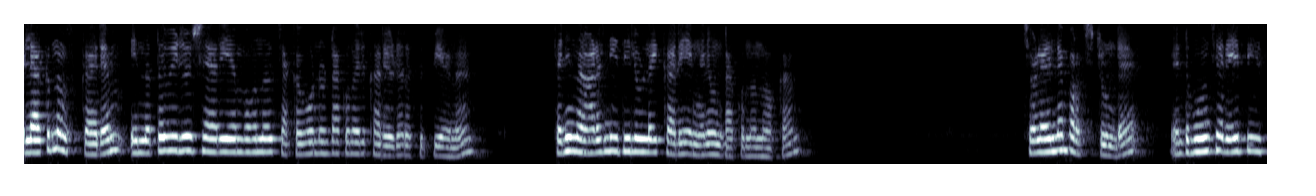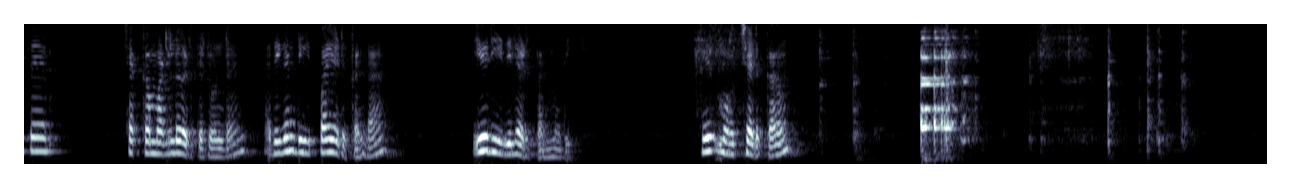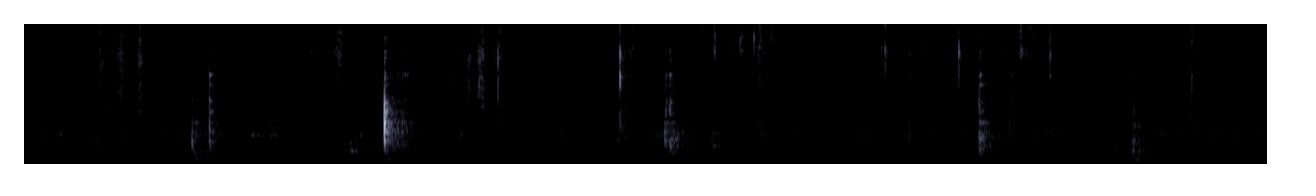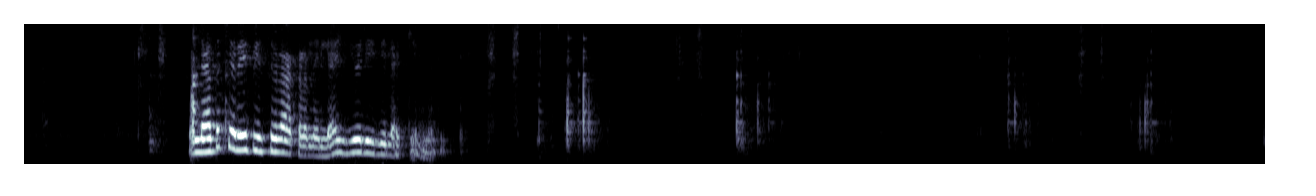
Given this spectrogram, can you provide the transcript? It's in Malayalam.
എല്ലാവർക്കും നമസ്കാരം. ഇന്നത്തെ വീഡിയോ ഷെയർ ചെയ്യാൻ പോകുന്നത് ചക്ക കൊണ്ടുണ്ടാക്കുന്ന ഒരു കറിയുടെ റെസിപ്പിയാണ് തനി നാടൻ രീതിയിലുള്ള ഈ കറി എങ്ങനെ ഉണ്ടാക്കുന്നത് നോക്കാം. ചുളയെല്ലാം പറിച്ചിട്ടുണ്ട്. രണ്ട് മൂന്ന് ചെറിയ പീസ് ചക്കമടലും എടുത്തിട്ടുണ്ട്. അധികം ഡീപ്പായി എടുക്കണ്ട. ഈ ഒരു രീതിയിൽ എടുത്താൽ മതി. ഇത് മുറിച്ചെടുക്കാം. അല്ലാതെ ചെറിയ പീസുകളാക്കണമെന്നില്ല ഈ ഒരു രീതിയിലാക്കിയാൽ മതി.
